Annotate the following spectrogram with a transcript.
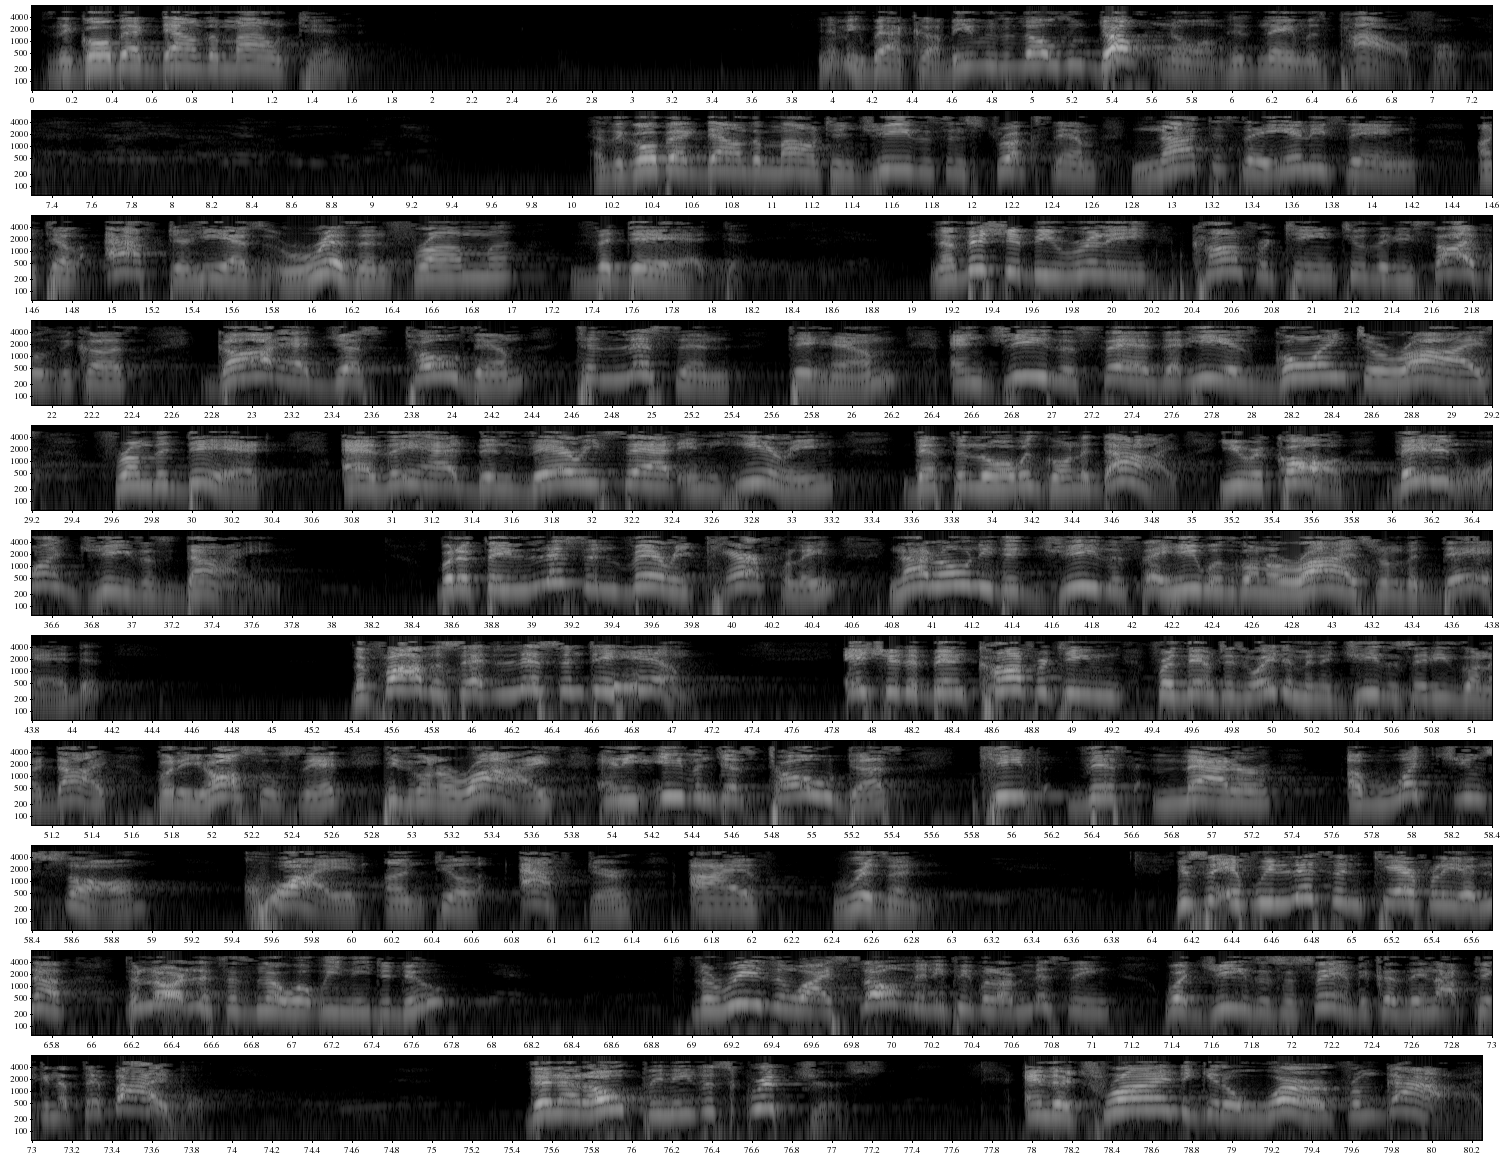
As they go back down the mountain, let me back up. Even for those who don't know Him, His name is powerful. As they go back down the mountain, Jesus instructs them not to say anything until after he has risen from the dead. Now this should be really comforting to the disciples because God had just told them to listen to him and Jesus said that he is going to rise from the dead as they had been very sad in hearing that the Lord was going to die. You recall, they didn't want Jesus dying. But if they listened very carefully, not only did Jesus say he was going to rise from the dead, the father said, listen to him. It should have been comforting for them to say, wait a minute, Jesus said he's going to die, but he also said he's going to rise, and he even just told us, keep this matter of what you saw quiet until after I've risen. You see, if we listen carefully enough, the Lord lets us know what we need to do. The reason why so many people are missing what Jesus is saying because they're not picking up their Bible. They're not opening the scriptures. And they're trying to get a word from God.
